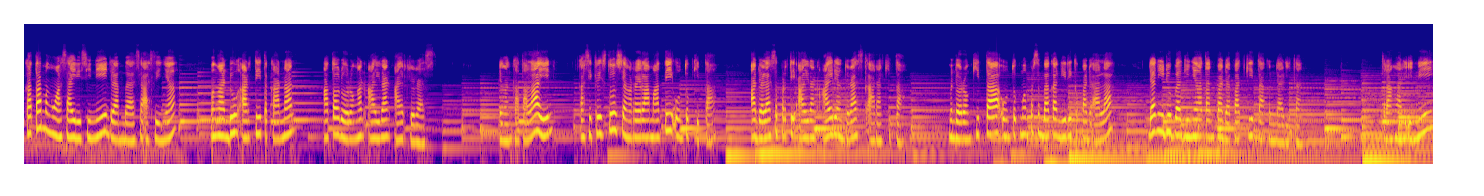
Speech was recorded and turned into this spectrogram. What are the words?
Kata menguasai di sini dalam bahasa aslinya mengandung arti tekanan atau dorongan aliran air deras. Dengan kata lain, kasih Kristus yang rela mati untuk kita adalah seperti aliran air yang deras ke arah kita, mendorong kita untuk mempersembahkan diri kepada Allah dan hidup baginya tanpa dapat kita kendalikan. Terang hari ini,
